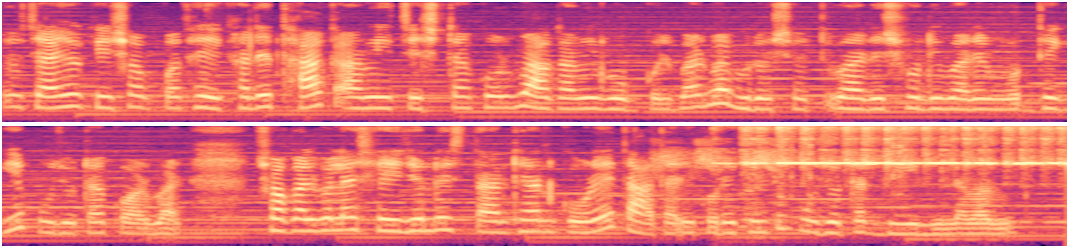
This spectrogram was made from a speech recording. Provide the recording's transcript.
তো যাই হোক, এসব কথা এখানে থাক, আমি চেষ্টা করব আগামী মঙ্গলবার বা বৃহস্পতিবার, শনিবারের মধ্যে গিয়ে পুজোটা করবার। সকালবেলা সেই জন্য স্নান টান করে তাড়াতাড়ি করে কিন্তু পুজোটা দিয়ে নিলাম আমি।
